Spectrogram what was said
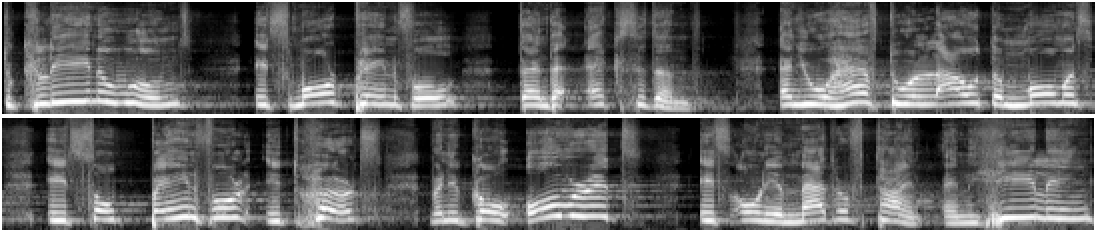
To clean a wound, it's more painful than the accident. And you have to allow the moments, it's so painful, it hurts. When you go over it, it's only a matter of time. And healing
